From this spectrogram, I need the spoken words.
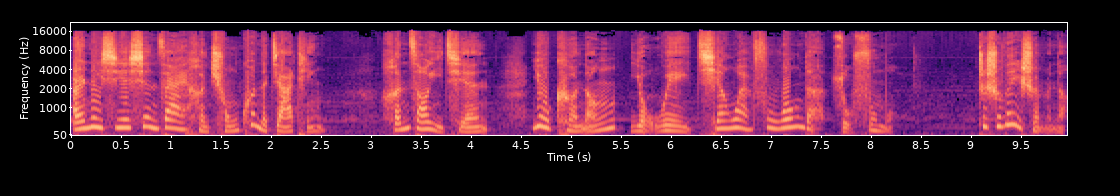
而那些现在很穷困的家庭，很早以前又可能有位千万富翁的祖父母。这是为什么呢？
